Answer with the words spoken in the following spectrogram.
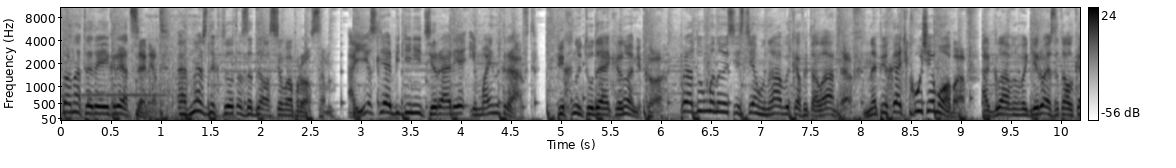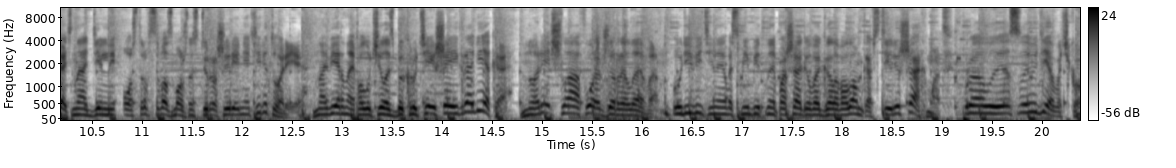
Фанаты игры оценят. Однажды кто-то задался вопросом, а если объединить Террария и Майнкрафт? Пихнуть туда экономику, продуманную систему навыков и талантов, напихать кучу мобов, а главного героя затолкать на отдельный остров с возможностью расширения территории. Наверное, получилась бы крутейшая игра века, но речь шла о Forager 11. Удивительная 8-битная пошаговая головоломка в стиле шахмат. Про свою девочку,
